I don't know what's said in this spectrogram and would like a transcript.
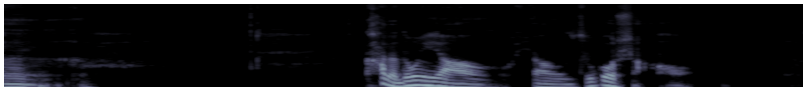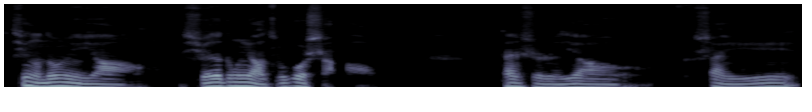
嗯，看的东西要。要足够少，听的东西要学的东西要足够少，但是要善于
